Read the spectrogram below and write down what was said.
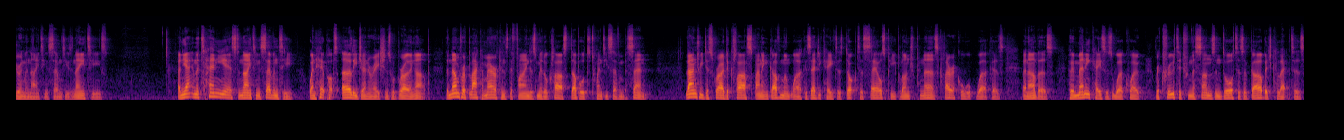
during the 1970s and 80s. And yet, in the 10 years to 1970, when hip hop's early generations were growing up, the number of black Americans defined as middle class doubled to 27%. Landry described a class spanning government workers, educators, doctors, salespeople, entrepreneurs, clerical workers, and others, who in many cases were, quote, recruited from the sons and daughters of garbage collectors,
